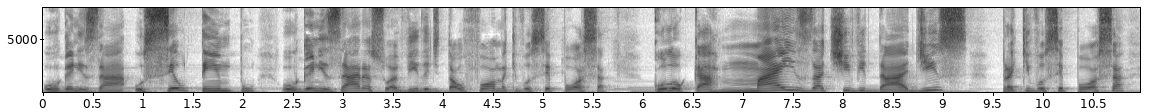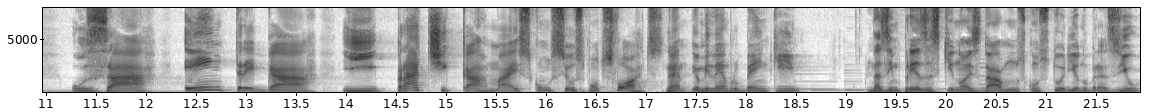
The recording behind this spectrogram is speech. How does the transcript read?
organizar o seu tempo, organizar a sua vida de tal forma que você possa colocar mais atividades para que você possa usar, entregar e praticar mais com os seus pontos fortes, né? Eu me lembro bem que nas empresas que nós dávamos consultoria no Brasil,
